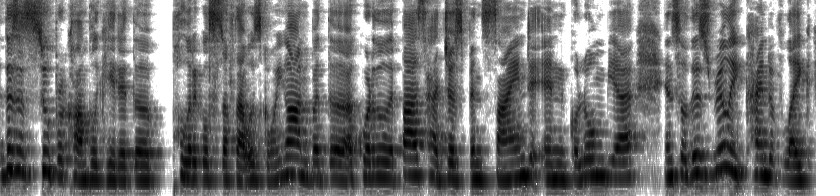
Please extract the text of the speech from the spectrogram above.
this is super complicated the political stuff that was going on but the acuerdo de paz had just been signed in Colombia. And so this really kind of like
